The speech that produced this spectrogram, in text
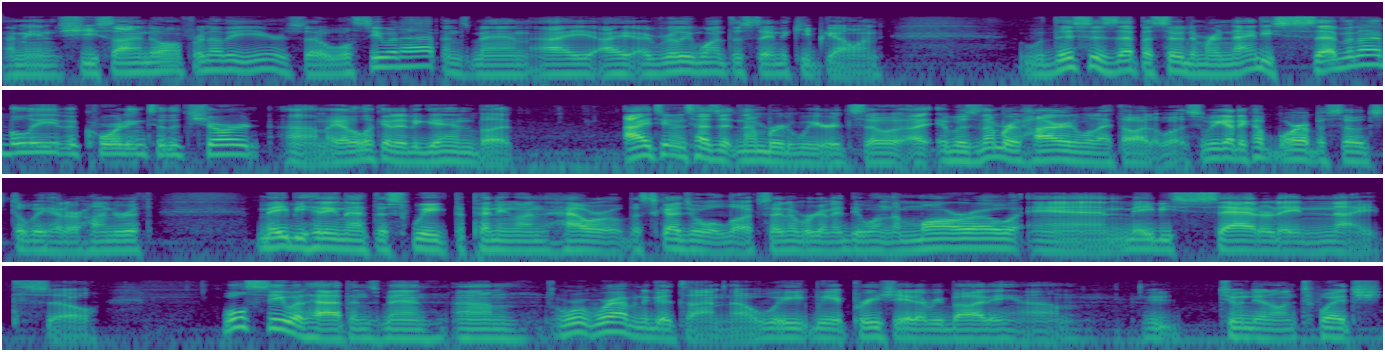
I mean, she signed on for another year, so we'll see what happens, man. I, I, I really want this thing to keep going. This is episode number 97, I believe, according to the chart. Um, I gotta look at it again, but iTunes has it numbered weird, so uh, it was numbered higher than what I thought it was. So we got a couple more episodes till we hit our 100th. Maybe hitting that this week, depending on how the schedule looks. I know we're gonna do one tomorrow and maybe Saturday night. So we'll see what happens, man. Um, we're, we're having a good time though. We we appreciate everybody um, who tuned in on Twitch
